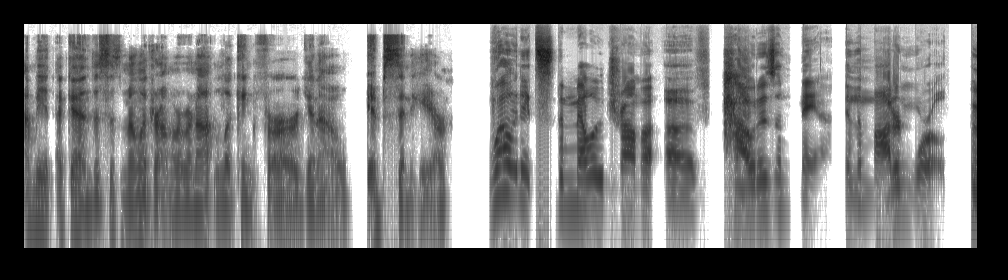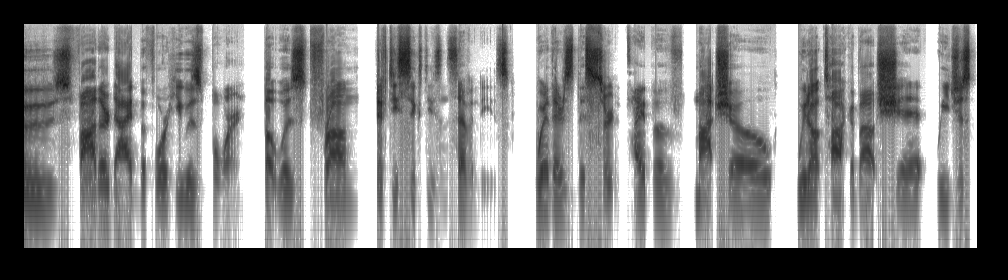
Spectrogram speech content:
I mean, again, this is melodrama. We're not looking for, you know, Ibsen here. Well, and it's the melodrama of how does a man in the modern world whose father died before he was born, but was from 50s, 60s, and 70s, where there's this certain type of macho, we don't talk about shit, we just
